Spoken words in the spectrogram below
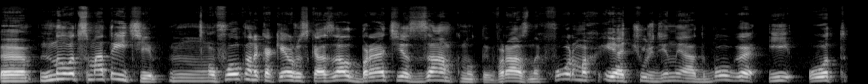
Э, ну вот смотрите, у Фолкнера, как я уже сказал, братья замкнуты в разных формах и отчуждены от Бога и от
